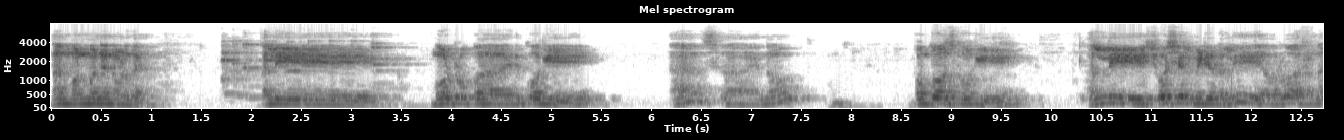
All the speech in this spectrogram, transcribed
ನಾನು ಮೊನ್ನೆ ನೋಡಿದೆ. ಅಲ್ಲಿ ಮೋಟ್ರು ಇದಕ್ಕೋಗಿ ಏನು ಪಂಪ್ ಹೌಸ್ಗೆ ಹೋಗಿ ಅಲ್ಲಿ ಸೋಷಿಯಲ್ ಮೀಡಿಯಾದಲ್ಲಿ ಅವರು ಅದನ್ನ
